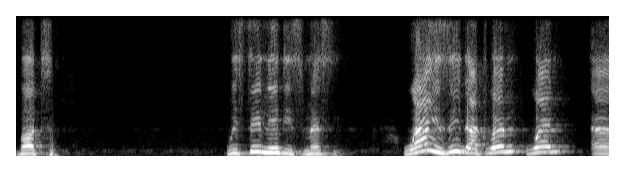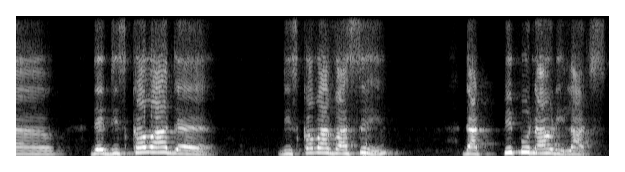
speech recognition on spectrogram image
But we still need his mercy. Why is it that when, when uh, they discover the discover vaccine, that people now relax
